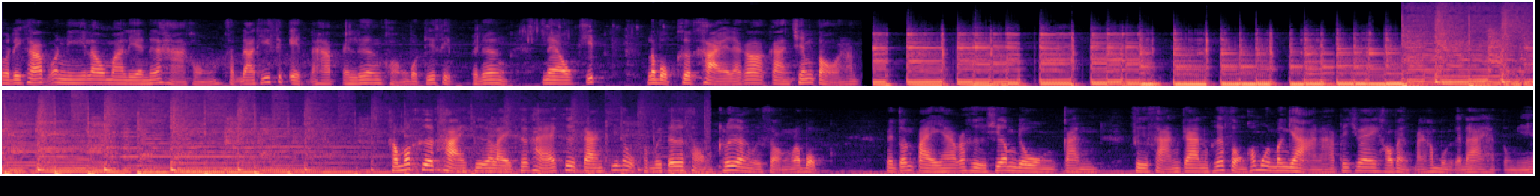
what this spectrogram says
สวัสดีครับ วันนี้เรามาเรียนเนื้อหาของสัปดาห์ที่ 11 นะครับ เป็นเรื่องของบทที่ 10 เป็นเรื่องแนวคิดระบบเครือข่ายและก็การเชื่อมต่อนะครับ คำว่าเครือข่ายคืออะไร เครือข่ายก็คือการที่ระบบคอมพิวเตอร์ 2 เครื่องหรือ 2 ระบบ เป็นต้นไปนะครับก็คือเชื่อมโยงกัน สื่อสารกันเพื่อส่งข้อมูลบางอย่างนะครับ ที่ช่วยเขาแบ่งปันข้อมูลกันได้ครับตรงนี้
